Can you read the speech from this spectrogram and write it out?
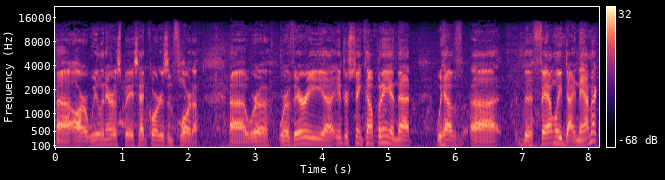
our Whelen Aerospace headquarters in Florida. We're a, we're a very interesting company in that we have the family dynamic.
